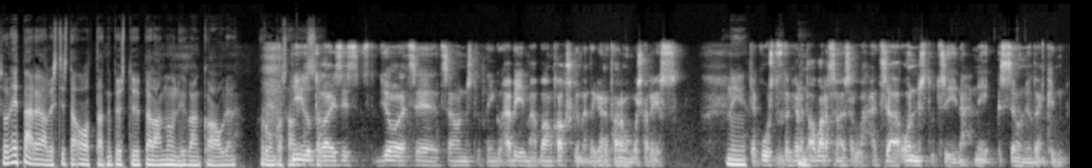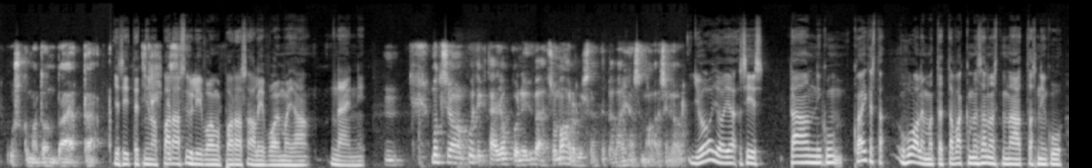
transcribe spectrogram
se on epärealistista odottaa, että ne pystyy pelaamaan noin hyvän kauden runkosarjassa. Niin totta kai siis, joo, että se, että sä onnistut niin häviämään vaan 20 kertaa runkosarjassa niin. ja 16 kertaa varsinaisella, että sä onnistut siinä, niin se on jotenkin uskomatonta. Että... Ja sitten, että niillä on paras ylivoima, paras alivoima ja näin, niin Mm. Mutta se on kuitenkin tämä joukko niin hyvä, että se on mahdollista, että ne pelaa ihan samanlaisen kauden. Joo, joo, ja siis tämä on niinku kaikesta huolimatta, että vaikka mä sanoisin, että nämä ottaisiin niinku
